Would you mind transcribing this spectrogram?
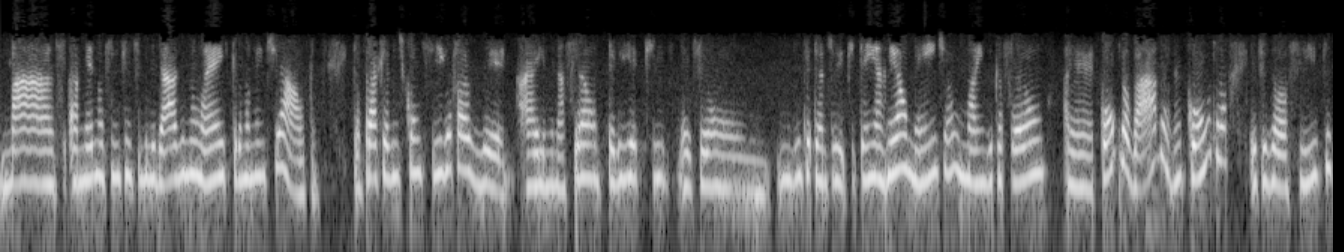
mas a mesma assim sensibilidade não é extremamente alta. Então, para que a gente consiga fazer a eliminação, teria que eh, ser um, um que tenha realmente uma indicação é, comprovada né, contra esses oocistos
